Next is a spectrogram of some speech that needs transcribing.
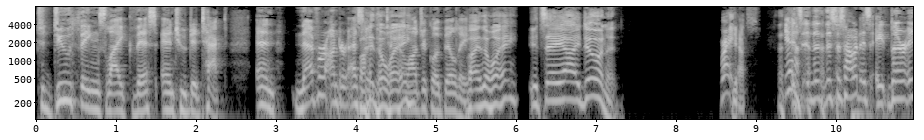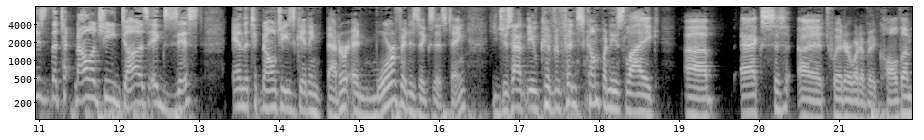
to do things like this and to detect, and never underestimate By the the way- technological ability. By the way, it's AI doing it. right? yes. yeah. This is how it is. There is the technology does exist, and the technology is getting better, and more of it is existing. You just have you convince companies like uh, X, uh, Twitter, whatever they call them,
